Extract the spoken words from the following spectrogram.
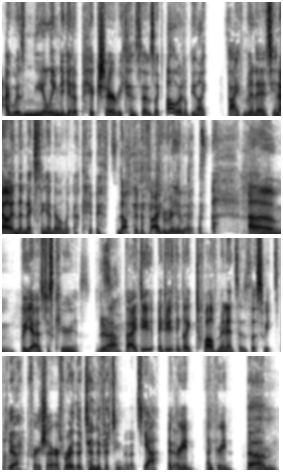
I was kneeling to get a picture because I was like, oh, it'll be like five minutes, you know. And the next thing I know, I'm like, okay, it's not been five minutes. Um, but yeah, I was just curious. yeah. So, but I do I do think like 12 minutes is the sweet spot. Yeah. For sure. That's right. They're ten to fifteen minutes. Yeah, agreed. Agreed. Um,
